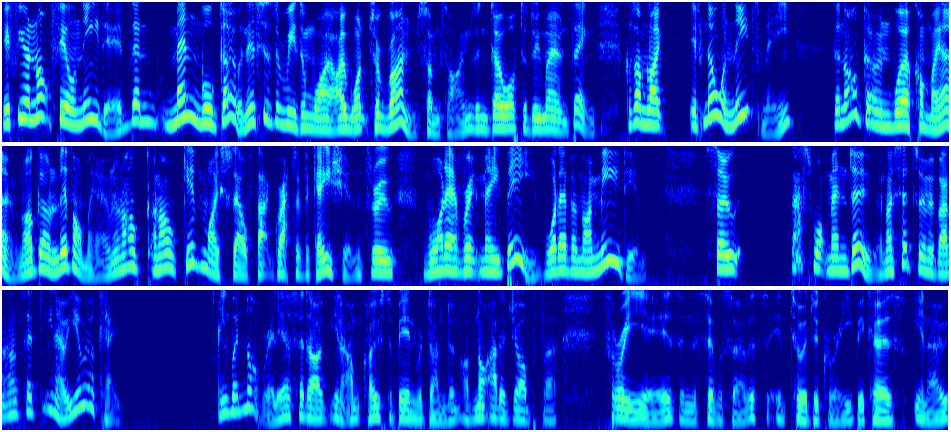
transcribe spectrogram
If you're not feel needed, then men will go. And this is the reason why I want to run sometimes and go off to do my own thing. Because I'm like, if no one needs me, then I'll go and work on my own. I'll go and live on my own, and I'll and I'll give myself that gratification through whatever it may be, whatever my medium. So that's what men do. And I said to him about it. I said, you know, are you okay? He went, not really. I said, I've, you know, I'm close to being redundant. I've not had a job for three years in the civil service to a degree because, you know,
